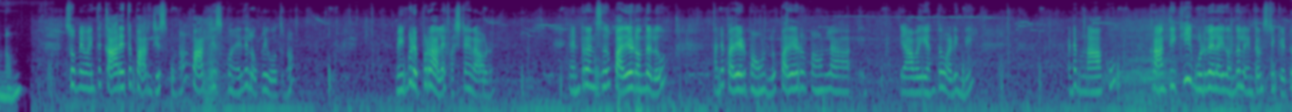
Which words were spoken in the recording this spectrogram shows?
ఉన్నాం. సో మేమైతే కార్ అయితే పార్క్ చేసుకున్నాం. పార్క్ చేసుకొని అయితే లోపలికి పోతున్నాం. మేము కూడా ఎప్పుడు రాలే ఫస్ట్ టైం రావడం. ఎంట్రన్స్ పదిహేడు వందలు అంటే పదిహేడు పౌండ్లు పదిహేడు పౌండ్ల యాభై ఎంతో పడింది. అంటే నాకు క్రాంతికి మూడు వేల ఐదు వందలు ఎంట్రన్స్ టికెట్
